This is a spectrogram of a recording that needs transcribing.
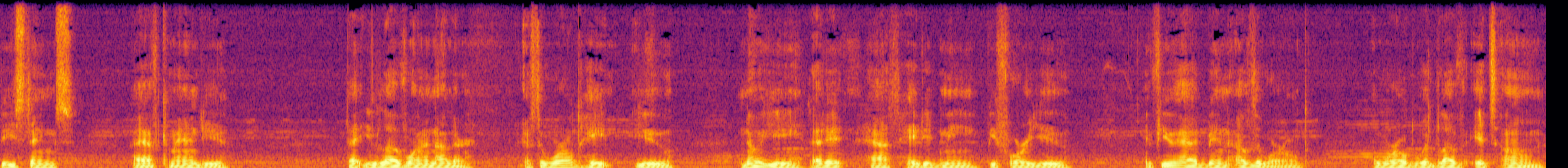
These things I have commanded you, that you love one another. If the world hate you, know ye that it hath hated me before you. If you had been of the world, the world would love its own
